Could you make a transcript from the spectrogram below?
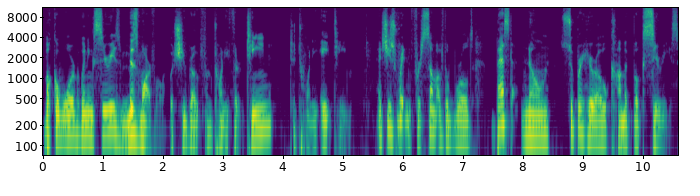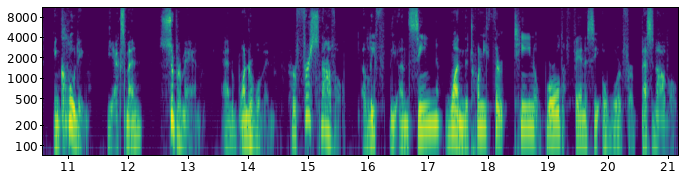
Book Award winning series Ms. Marvel, which she wrote from 2013 to 2018. And she's written for some of the world's best known superhero comic book series, including The X Men, Superman, and Wonder Woman. Her first novel, Alif the Unseen, won the 2013 World Fantasy Award for Best Novel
